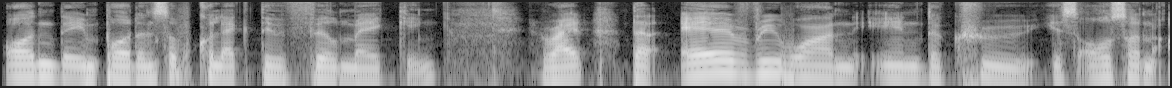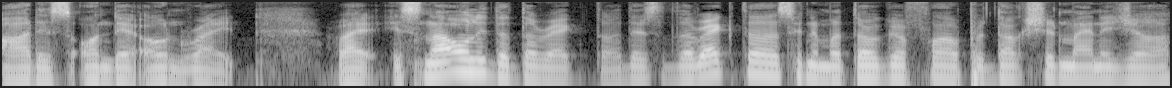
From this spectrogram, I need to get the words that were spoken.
on the importance of collective filmmaking, right? That everyone in the crew is also an artist on their own right, right? It's not only the director. There's the director, cinematographer, production manager.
